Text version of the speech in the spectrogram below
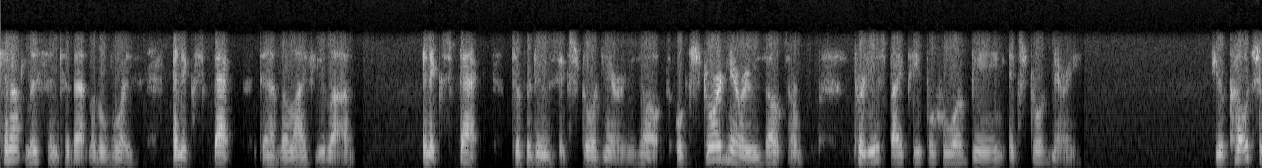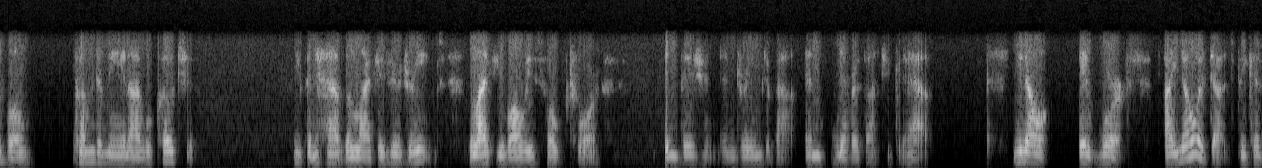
cannot listen to that little voice and expect to have the life you love and expect to produce extraordinary results. Extraordinary results are produced by people who are being extraordinary. If you're coachable, come to me and I will coach you. You can have the life of your dreams, the life you've always hoped for, envisioned and dreamed about, and never thought you could have. You know, it works. I know it does because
